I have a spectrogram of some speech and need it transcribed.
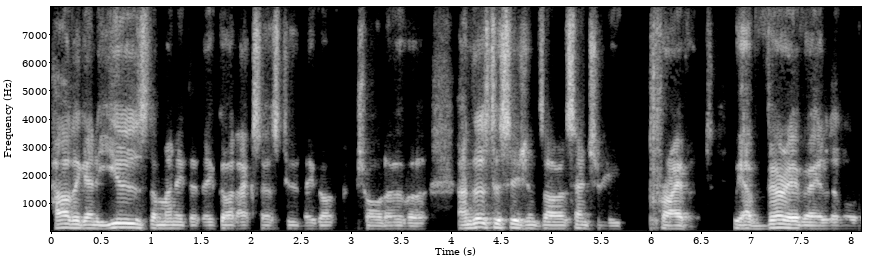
how they're going to use the money that they've got access to they've got control over. And those decisions are essentially private. We have very very little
